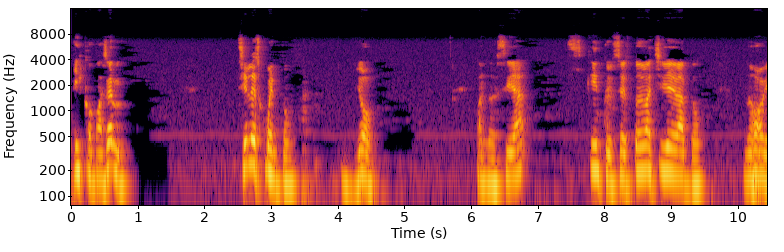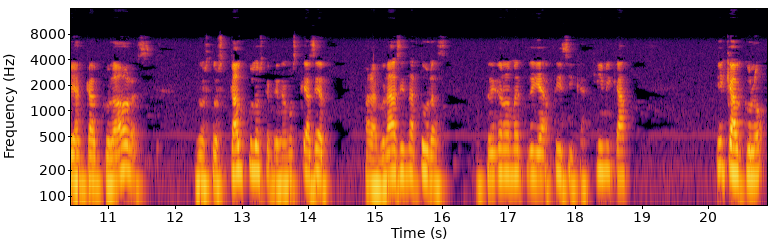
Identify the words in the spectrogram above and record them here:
¿Y cómo hacerlo? Si les cuento, yo cuando hacía quinto y sexto de bachillerato, no habían calculadoras. Nuestros cálculos que tenemos que hacer para algunas asignaturas, trigonometría, física, química y cálculo,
